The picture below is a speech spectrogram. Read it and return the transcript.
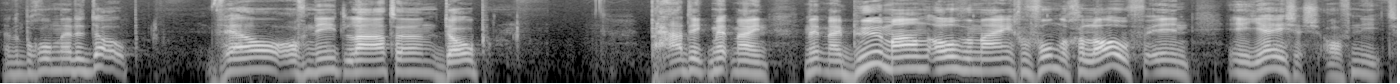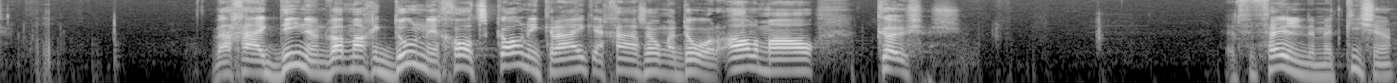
En dat begon met de doop wel of niet laten dopen? Praat ik met mijn, met mijn buurman over mijn gevonden geloof in, in Jezus of niet? Waar ga ik dienen? Wat mag ik doen in Gods koninkrijk? En ga zo maar door. Allemaal keuzes. Het vervelende met kiezen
